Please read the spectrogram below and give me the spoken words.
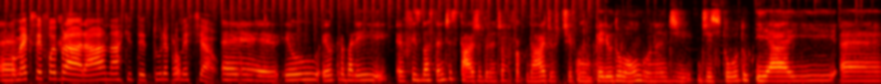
É, Como é que você foi parar na arquitetura comercial? É, eu, eu trabalhei, eu fiz bastante estágio durante a faculdade, eu tive um período longo né, de, de estudo, e aí é,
